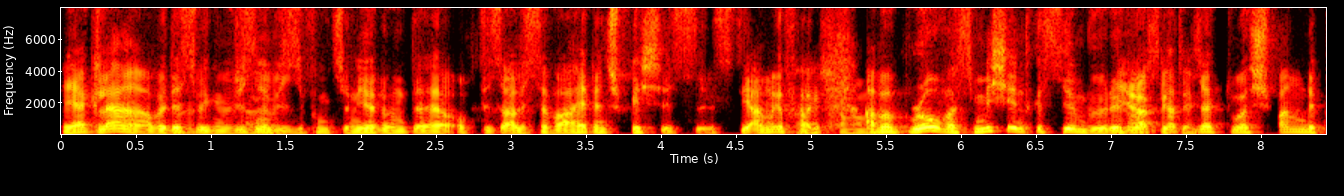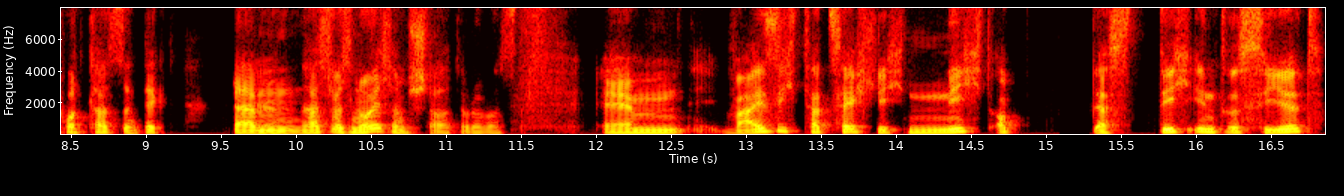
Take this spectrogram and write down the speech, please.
Ja, klar, aber deswegen, wir wissen ja, wie sie funktioniert und äh, ob das alles der Wahrheit entspricht, ist, ist die andere Frage. Ja, aber Bro, was mich interessieren würde, ja, du hast gerade gesagt, du hast spannende Podcasts entdeckt. Ähm, hast du was Neues am Start oder was? Ähm, weiß ich tatsächlich nicht, ob das dich interessiert,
